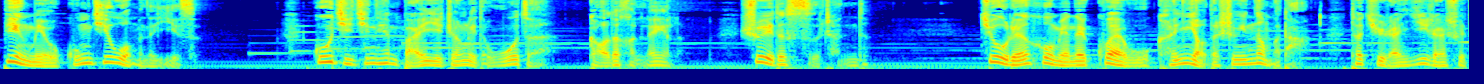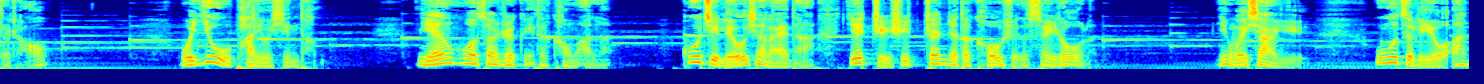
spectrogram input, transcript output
并没有攻击我们的意思。估计今天白毅整理的屋子搞得很累了，睡得死沉的，就连后面那怪物啃咬的声音那么大，他居然依然睡得着。我又怕又心疼。年货算是给他啃完了，估计留下来的也只是沾着他口水的碎肉了。因为下雨，屋子里又暗，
